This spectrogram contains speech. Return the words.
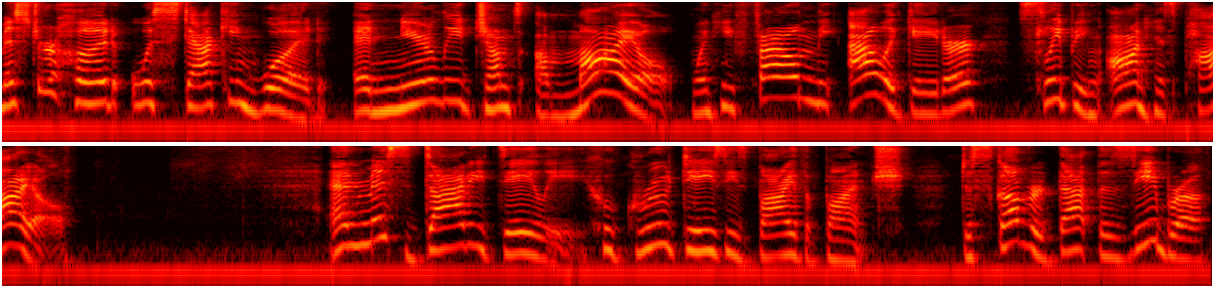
Mr. Hood was stacking wood and nearly jumped a mile when he found the alligator sleeping on his pile. And Miss Dotty Daly, who grew daisies by the bunch, discovered that the zebra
